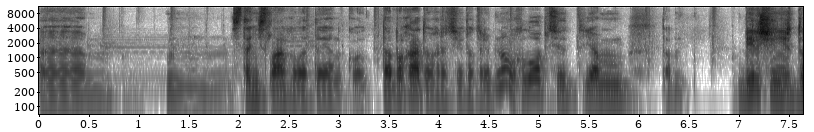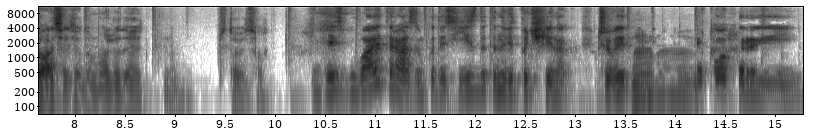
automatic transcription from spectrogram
ем, Станіслав Голотенко, та багато гравців тут. Ну, хлопці, я там більше, ніж 20, я думаю, людей. Ну, 100%. Десь буваєте разом, кудись їздите на відпочинок? Чи ви М, покер і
